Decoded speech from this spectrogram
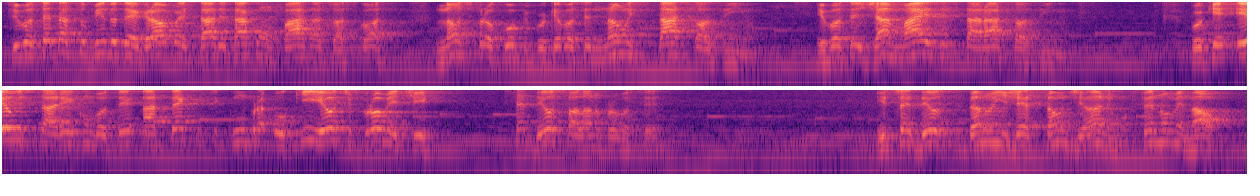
se você está subindo o degrau para a escada e está com um fardo nas suas costas, não se preocupe, porque você não está sozinho e você jamais estará sozinho, porque eu estarei com você até que se cumpra o que eu te prometi. Isso é Deus falando para você. Isso é Deus te dando uma injeção de ânimo fenomenal.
